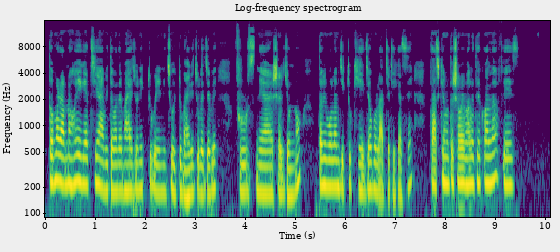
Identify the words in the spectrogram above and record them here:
তো আমার রান্না হয়ে গেছে। আমি তোমাদের ভাইয়ের জন্য একটু বেরিয়ে নিচ্ছি একটু বাইরে চলে যাবে ফ্রুটস নিয়ে আসার জন্য। তো আমি বললাম যে একটু খেয়ে যাব আচ্ছা ঠিক আছে। তো আজকের মতো সবাই ভালো থেকো, আল্লাহ হাফেজ।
